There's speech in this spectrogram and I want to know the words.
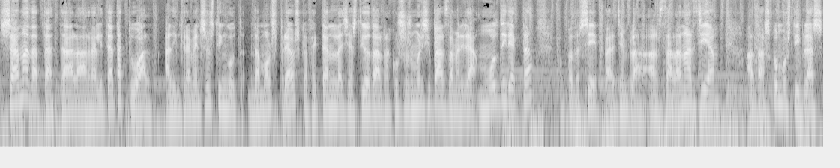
s'han adaptat a la realitat actual, a l'increment sostingut de molts preus que afecten la gestió dels recursos municipals de manera molt directa, com poden ser, per exemple, els de l'energia, el dels combustibles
